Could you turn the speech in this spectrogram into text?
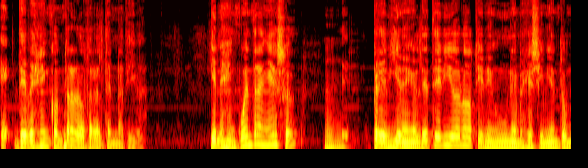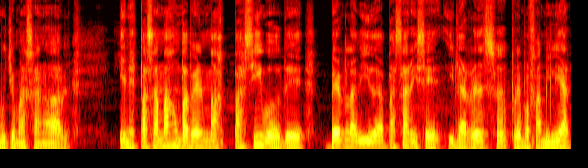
eh, debes encontrar otra alternativa. Quienes encuentran eso eh, previenen el deterioro, tienen un envejecimiento mucho más saludable. Quienes pasan más un papel más pasivo de ver la vida pasar y, se, y la red, por ejemplo, familiar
